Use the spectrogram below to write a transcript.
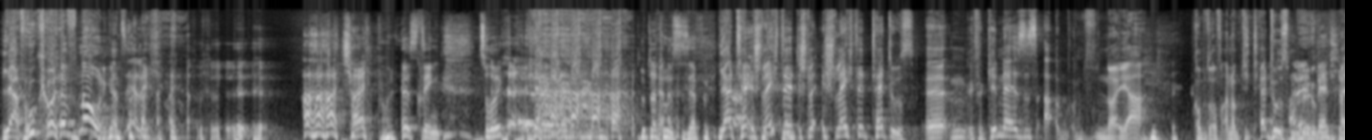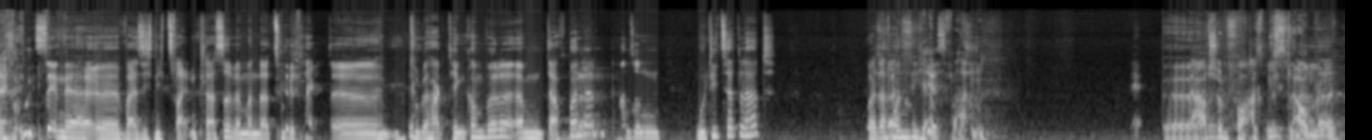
ja who could have known ganz ehrlich Haha, Child Molesting. Zurück äh, zu Tattoos. Ja für Ja, schlechte, schle schlechte Tattoos. Ähm, für Kinder ist es, ah, naja, kommt drauf an, ob die Tattoos mögen. Wäre vielleicht in der, äh, weiß ich nicht, zweiten Klasse, wenn man da zugehackt, äh, zugehackt hinkommen würde. Ähm, darf man denn, wenn man so einen Mutti-Zettel hat? Oder darf Ich man nicht, ab Yes. wann. da schon vorab. Das müsste glaub- man mal.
